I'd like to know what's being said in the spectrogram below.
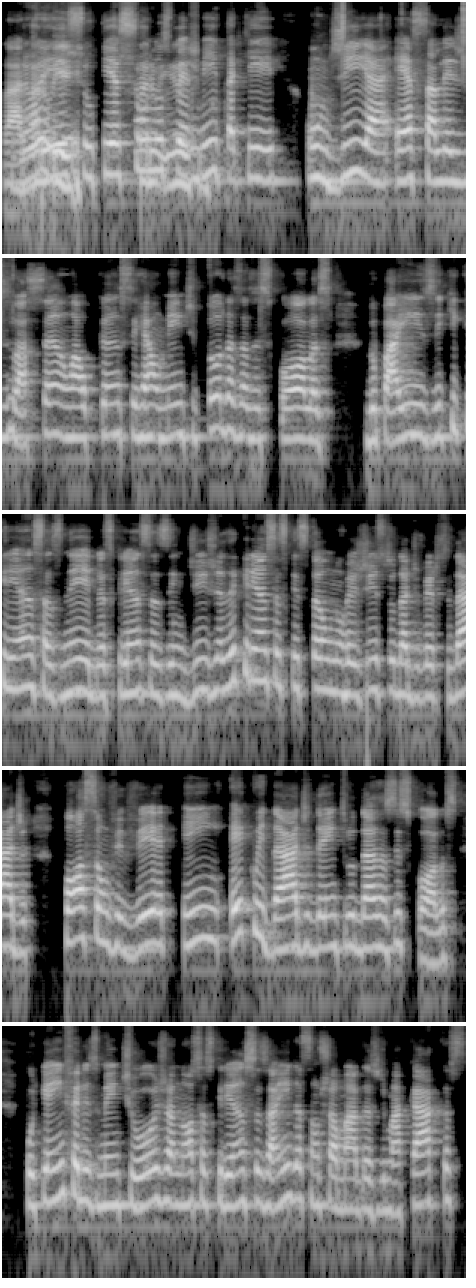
Claro, claro Eixo, que Exu claro, nos permita que um dia essa legislação alcance realmente todas as escolas do país e que crianças negras, crianças indígenas e crianças que estão no registro da diversidade possam viver em equidade dentro das escolas. Porque, infelizmente, hoje as nossas crianças ainda são chamadas de macacas,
